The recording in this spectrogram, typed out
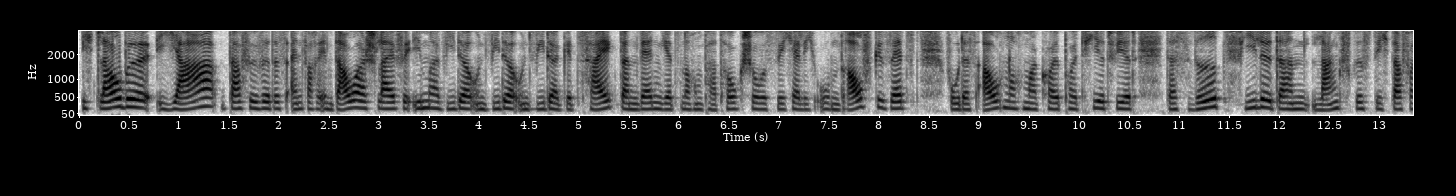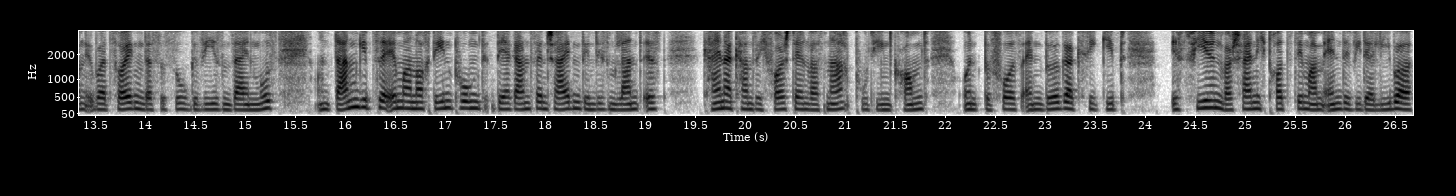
Ich glaube, ja, dafür wird es einfach in Dauerschleife immer wieder und wieder und wieder gezeigt. Dann werden jetzt noch ein paar Talkshows sicherlich oben drauf gesetzt, wo das auch noch mal kolportiert wird. Das wird viele dann langfristig davon überzeugen, dass es so gewesen sein muss. Und dann gibt's ja immer noch den Punkt, der ganz entscheidend in diesem Land ist. Keiner kann sich vorstellen, was nach Putin kommt. Und bevor es einen Bürgerkrieg gibt, ist vielen wahrscheinlich trotzdem am Ende wieder lieber,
